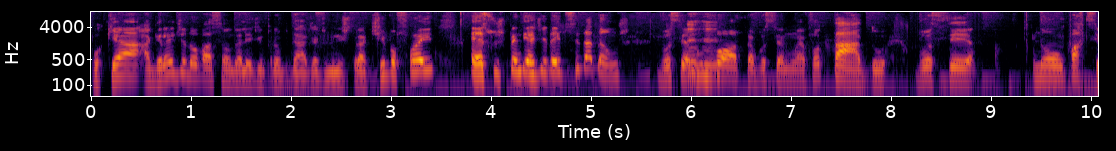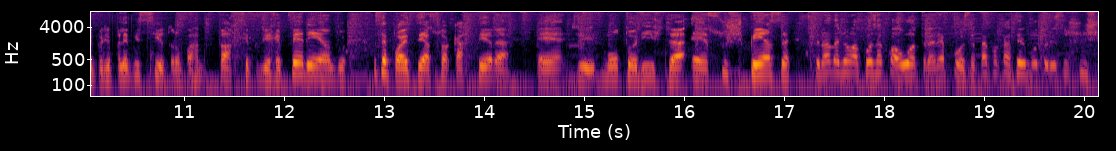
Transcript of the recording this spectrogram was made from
Porque a, a grande inovação da lei de improbidade administrativa foi é, suspender direitos cidadãos. Você não uhum. vota, você não é votado, você não participa de plebiscito, não participa de referendo, você pode ter a sua carteira é, de motorista é, suspensa, não tem nada a ver uma coisa com a outra, né? Pô, você tá com a carteira de motorista sus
